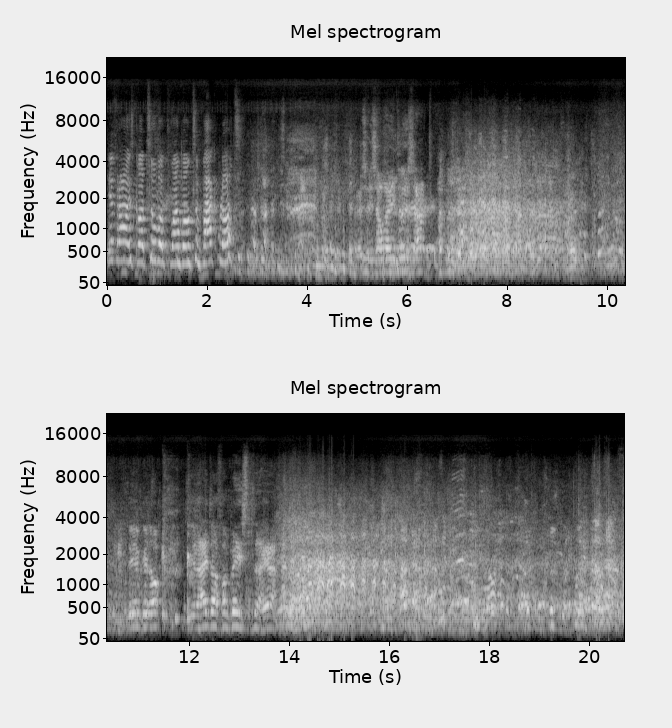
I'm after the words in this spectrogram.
Ihre Frau ist gerade rübergefahren bei uns zum Parkplatz. Das ist aber interessant. Ich hab gedacht, die Leiter vom Besten daher. Da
